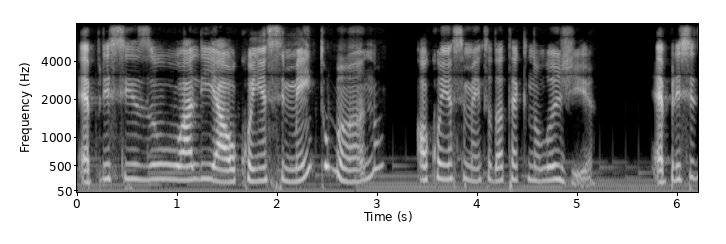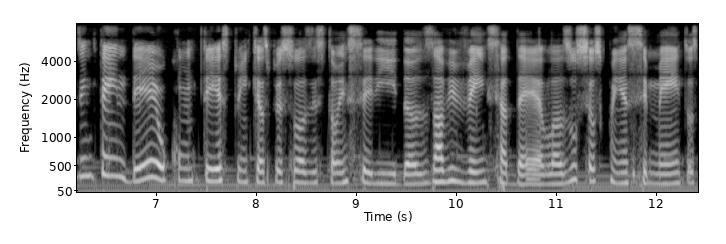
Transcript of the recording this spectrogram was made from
é preciso aliar o conhecimento humano ao conhecimento da tecnologia. É preciso entender o contexto em que as pessoas estão inseridas, a vivência delas, os seus conhecimentos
